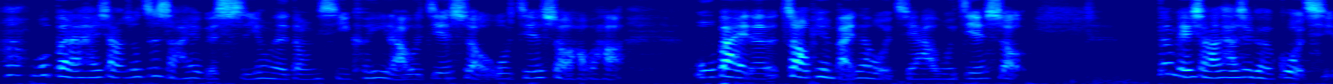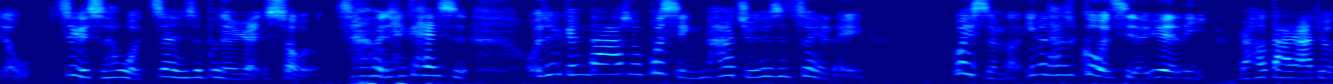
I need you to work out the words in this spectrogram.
啊，我本来还想说至少还有个实用的东西可以啦，我接受，我接受，好不好？五百的照片摆在我家，我接受。但没想到它是个过期的，我这个时候我真的是不能忍受了，所以我就开始，我就跟大家说不行，它绝对是最雷。为什么？因为它是过期的月历，然后大家就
